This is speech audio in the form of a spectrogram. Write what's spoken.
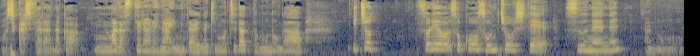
もしかしたらなんかまだ捨てられないみたいな気持ちだったものが一応それをそこを尊重して数年ねあの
